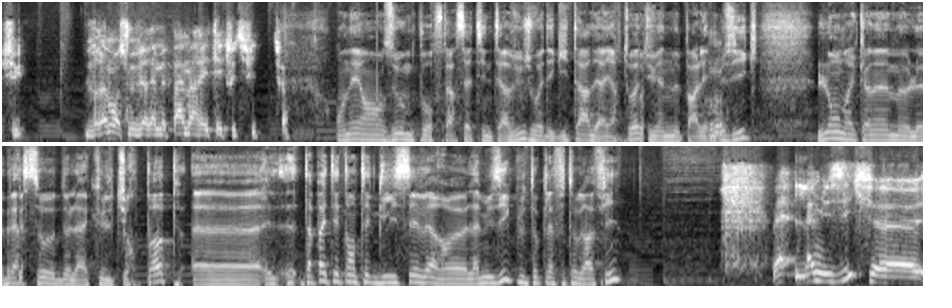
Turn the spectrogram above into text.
je suis vraiment, je me verrais même pas m'arrêter tout de suite. Tu vois. On est en Zoom pour faire cette interview. Je vois des guitares derrière toi. Tu viens de me parler de musique. Londres est quand même le berceau de la culture pop. Euh, T'as pas été tenté de glisser vers euh, la musique plutôt que la photographie? Ben, la musique, euh,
